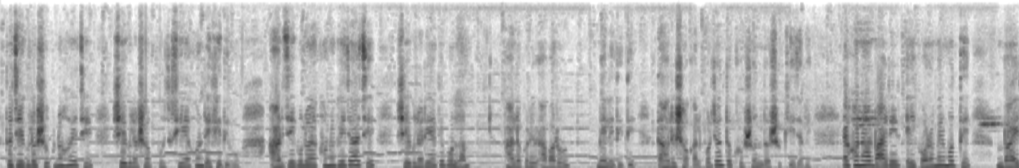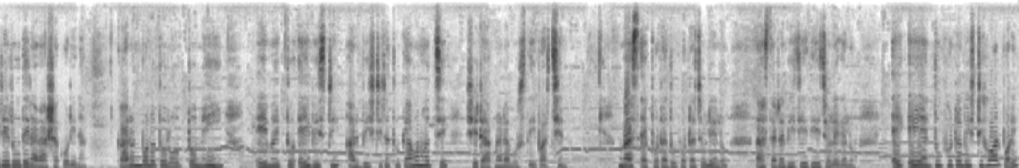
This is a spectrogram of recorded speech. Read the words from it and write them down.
তো যেগুলো শুকনো হয়েছে, সেগুলো সব গুছিয়ে এখন রেখে দেব। আর যেগুলো এখনও ভেজা আছে সেগুলো রিয়াকে বললাম, ভালো করে আবারও মেলে দিতে। তাহলে সকাল পর্যন্ত খুব সুন্দর শুকিয়ে যাবে। এখন আর বাইরের এই গরমের মধ্যে বাইরে রোদের আর আশা করি না। কারণ বলো তো রোদ তো নেই, এই তো এই বৃষ্টি, আর বৃষ্টিটা তো কেমন হচ্ছে সেটা আপনারা বুঝতেই পারছেন। বাস এক ফোঁটা, দু ফোঁটা চলে এলো, রাস্তাটা ভিজিয়ে দিয়ে চলে গেল। এই এই এক দু ফোঁটা বৃষ্টি হওয়ার পরে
